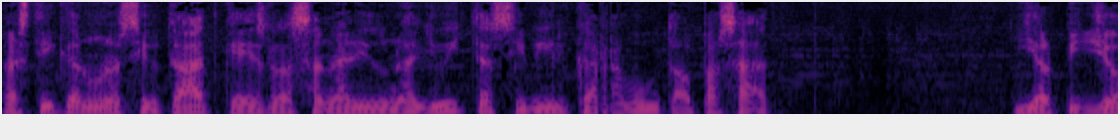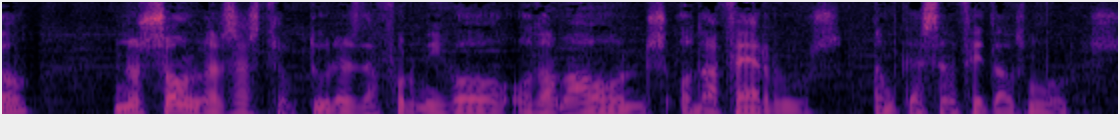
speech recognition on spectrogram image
Estic en una ciutat que és l'escenari d'una lluita civil que remunta al passat. I el pitjor no són les estructures de formigó o de maons o de ferros amb què s'han fet els murs.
